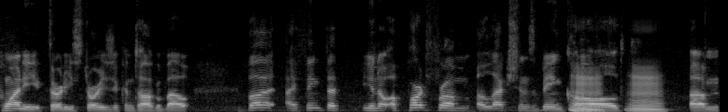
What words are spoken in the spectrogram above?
20, 30 stories you can talk about but I think that you know, apart from elections being mm, called, mm, mm. Um,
